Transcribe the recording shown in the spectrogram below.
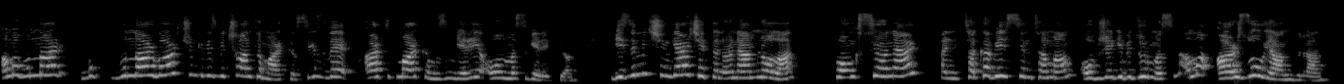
Ama bunlar bu, bunlar var çünkü biz bir çanta markasıyız ve artık markamızın gereği olması gerekiyor. Bizim için gerçekten önemli olan fonksiyonel hani takabilsin tamam obje gibi durmasın ama arzu uyandıran,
